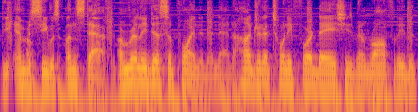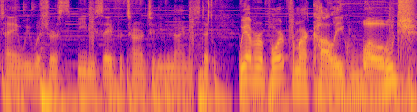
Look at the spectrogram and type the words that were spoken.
The embassy was unstaffed. I'm really disappointed in that. 124 days she's been wrongfully detained. We wish her a speedy, safe return to the United States. We have a report from our colleague Woj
